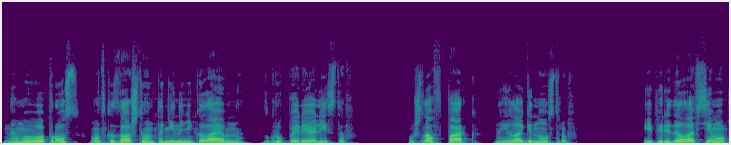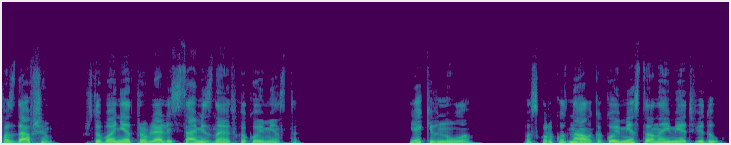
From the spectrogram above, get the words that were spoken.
На мой вопрос он сказал, что Антонина Николаевна с группой реалистов ушла в парк на Елагин остров и передала всем опоздавшим, чтобы они отправлялись сами знают в какое место. Я кивнула, поскольку знала, какое место она имеет в виду.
